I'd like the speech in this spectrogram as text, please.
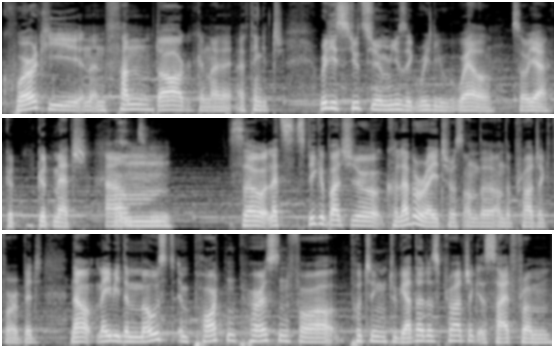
quirky and, and fun dog, and I, I think it really suits your music really well. So yeah, good good match. Um, so let's speak about your collaborators on the on the project for a bit. Now, maybe the most important person for putting together this project, aside from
